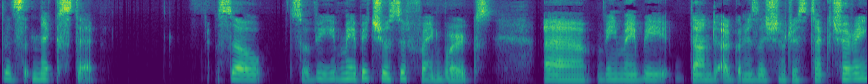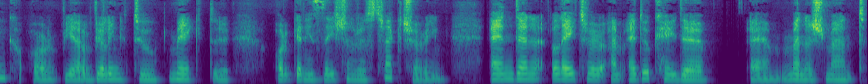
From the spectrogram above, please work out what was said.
That's the next step. So, so we maybe choose the frameworks uh, we may be done the organization restructuring or we are willing to make the organization restructuring. And then later i'm educate the um, management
